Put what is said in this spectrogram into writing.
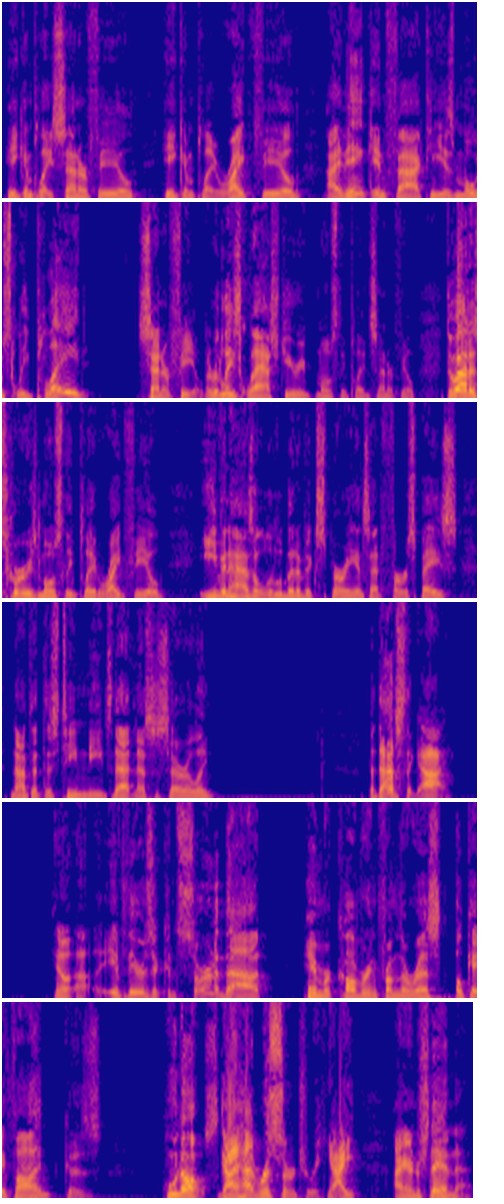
He can play center field. He can play right field. I think, in fact, he has mostly played center field, or at least last year he mostly played center field. Throughout his career, he's mostly played right field. Even has a little bit of experience at first base. Not that this team needs that necessarily, but that's the guy. You know, uh, if there's a concern about him recovering from the wrist, okay, fine, because who knows? Guy had wrist surgery. I I understand that.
